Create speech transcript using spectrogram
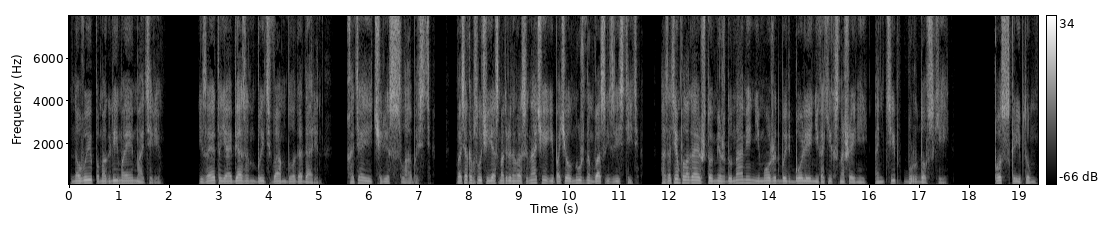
Но вы помогли моей матери, и за это я обязан быть вам благодарен, хотя и через слабость. Во всяком случае, я смотрю на вас иначе и почел нужным вас известить. А затем полагаю, что между нами не может быть более никаких сношений. Антип Бурдовский. Постскриптум.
